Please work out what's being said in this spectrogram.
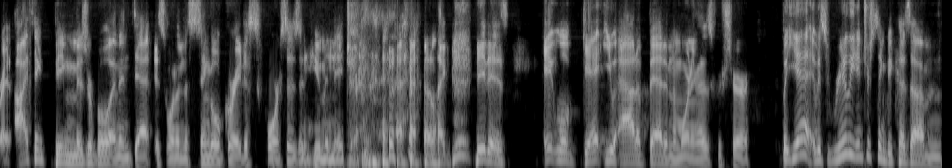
right? I think being miserable and in debt is one of the single greatest forces in human nature. like it is, it will get you out of bed in the morning, that is for sure. But yeah, it was really interesting because um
